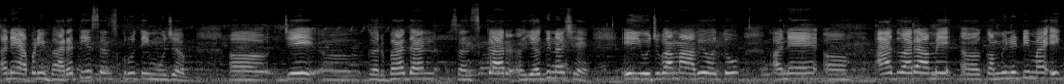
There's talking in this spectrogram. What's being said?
અને આપણી ભારતીય સંસ્કૃતિ મુજબ જે ગર્ભાદાન સંસ્કાર યજ્ઞ છે એ યોજવામાં આવ્યો હતો અને આ દ્વારા અમે કમ્યુનિટીમાં એક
